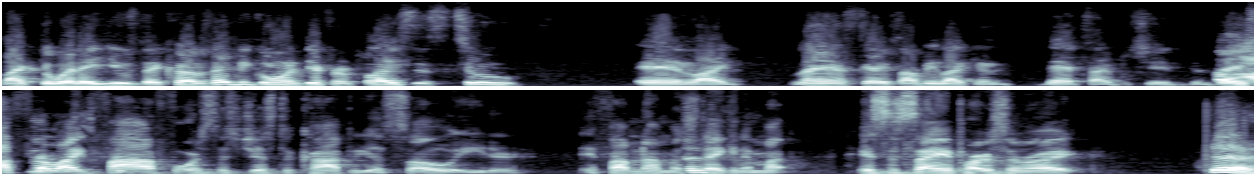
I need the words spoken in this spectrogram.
like the way they use their colors. They be going different places too, and like landscapes. I'll be liking that type of shit. Oh, they- I feel like Fire Force is just a copy of Soul Eater. If I'm not mistaken, it might, it's the same person, right? Yeah,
